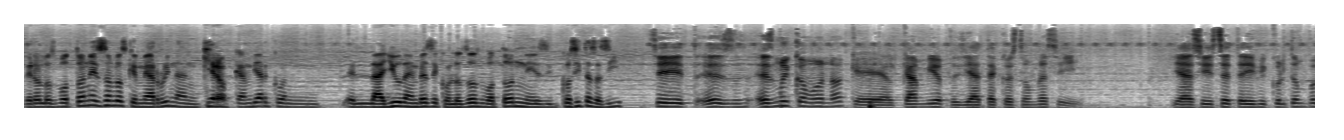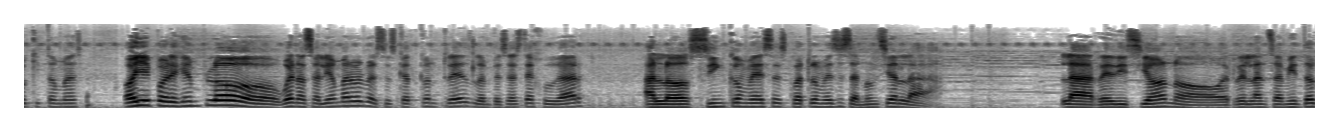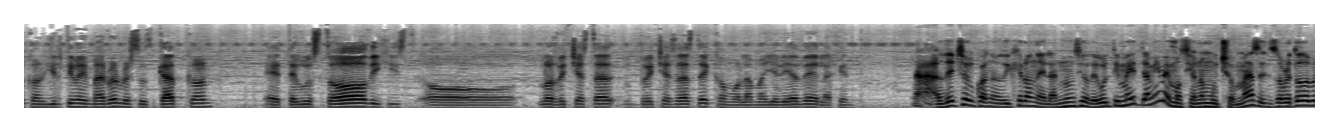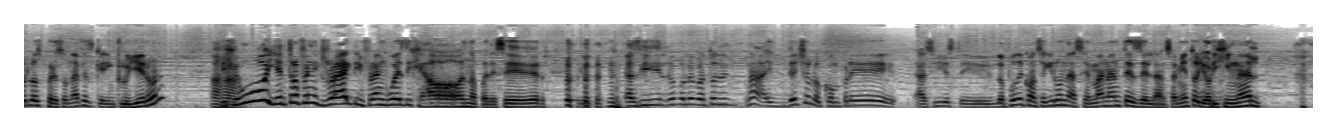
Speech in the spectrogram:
pero los botones son los que me arruinan. Quiero cambiar con la ayuda en vez de con los dos botones cositas así. Sí, es, es muy común, ¿no? Que al cambio pues ya te acostumbras y, y así se te dificulta un poquito más. Oye, por ejemplo, bueno, salió Marvel vs. Capcom 3, lo empezaste a jugar. A los 5 meses, 4 meses anuncian la la reedición o el relanzamiento con Ultimate Marvel vs. Capcom. Eh, ¿Te gustó? Dijiste o lo rechazta- rechazaste como la mayoría de la gente. Ah, de hecho, cuando dijeron el anuncio de Ultimate, a mí me emocionó mucho más, sobre todo ver los personajes que incluyeron. Ajá. Dije, uy, entró Phoenix Wright y Frank West. Dije, oh, no puede ser. Así, luego, luego, entonces, nah, de hecho lo compré así, este, lo pude conseguir una semana antes del lanzamiento y original.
